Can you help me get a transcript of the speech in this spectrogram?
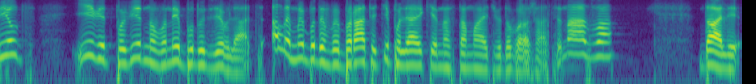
Fields, і відповідно вони будуть з'являтися. Але ми будемо вибирати ті поля, які нас там мають відображатися. Назва. Далі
